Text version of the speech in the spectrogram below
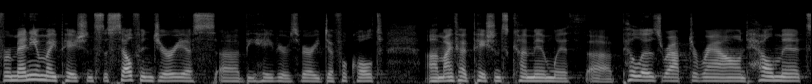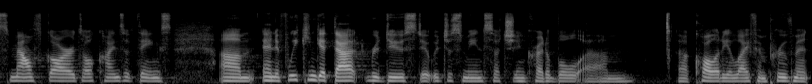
for many of my patients, the self injurious uh, behavior is very difficult. Um, I've had patients come in with uh, pillows wrapped around, helmets, mouth guards, all kinds of things. Um, and if we can get that reduced, it would just mean such incredible um, uh, quality of life improvement.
